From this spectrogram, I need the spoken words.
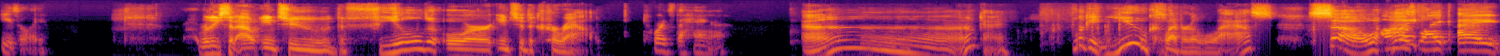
easily. Release it out into the field or into the corral? Towards the hangar. Ah, okay. Look at you, clever lass. So almost I... like I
